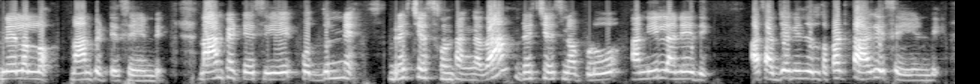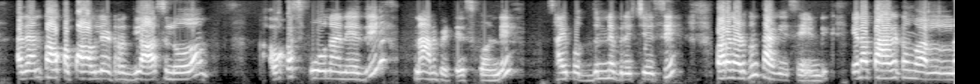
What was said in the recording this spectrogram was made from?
నీళ్ళల్లో నానపెట్టేసేయండి. నానపెట్టేసి పొద్దున్నే బ్రష్ చేసుకుంటాం కదా బ్రష్ చేసినప్పుడు ఆ నీళ్ళు అనేది ఆ సబ్జా గింజలతో పాటు తాగేసేయండి. అదంతా ఒక పావు లీటర్ గ్లాసులో ఒక స్పూన్ అనేది నానపెట్టేసుకోండి అవి పొద్దున్నే బ్రష్ చేసి పరగడుపుని తాగేసేయండి. ఇలా తాగటం వల్ల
